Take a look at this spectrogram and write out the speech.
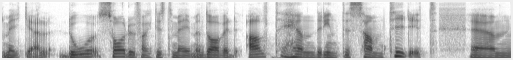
Mikael, då sa du faktiskt till mig, men David, allt händer inte samtidigt. Ehm,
